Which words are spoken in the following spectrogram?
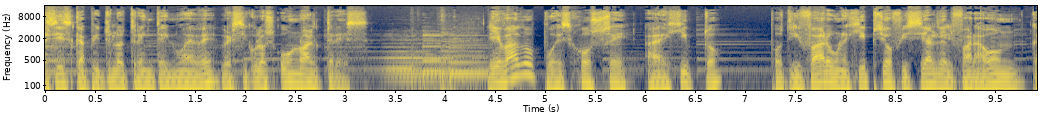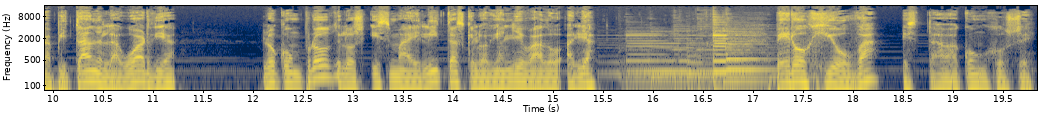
Génesis capítulo 39, versículos 1 al 3. Llevado pues José a Egipto, Potifar, un egipcio oficial del faraón, capitán de la guardia, lo compró de los ismaelitas que lo habían llevado allá. Pero Jehová estaba con José,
